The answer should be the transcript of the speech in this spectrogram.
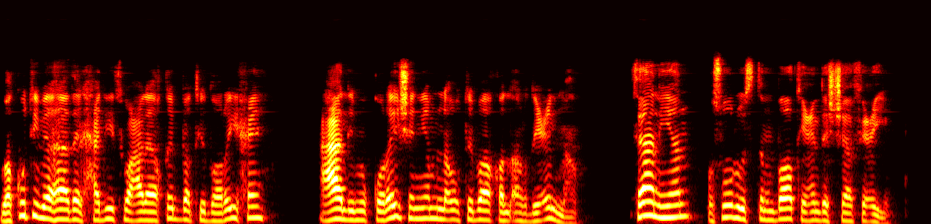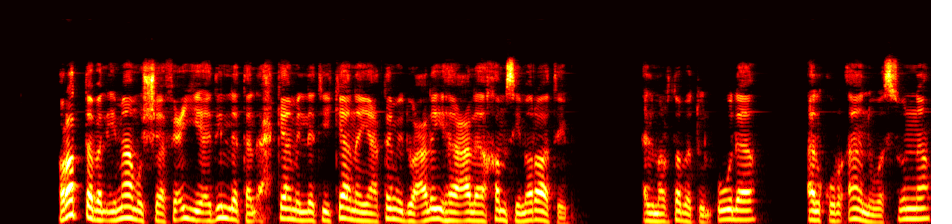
وكتب هذا الحديث على قبة ضريحه عالم قريش يملأ طباق الأرض علما. ثانيا أصول الاستنباط عند الشافعي. رتب الإمام الشافعي أدلة الأحكام التي كان يعتمد عليها على خمس مراتب. المرتبة الأولى القرآن والسنة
